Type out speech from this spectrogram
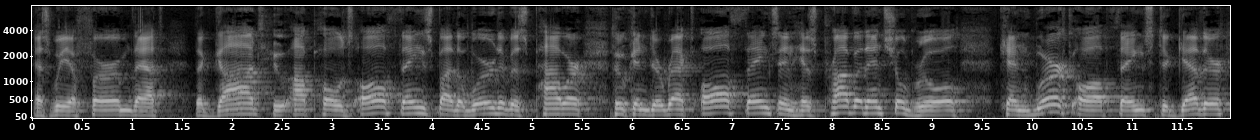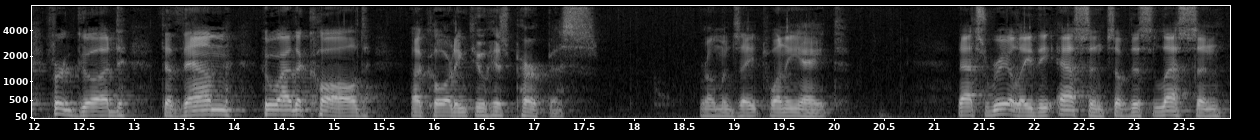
as we affirm that the God who upholds all things by the word of his power, who can direct all things in his providential rule, can work all things together for good to them who are the called according to his purpose. Romans 8:28 that's really the essence of this lesson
